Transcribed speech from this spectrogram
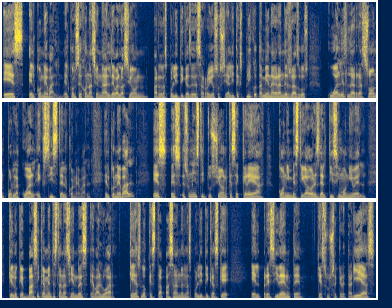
es el Coneval, el Consejo Nacional de Evaluación para las Políticas de Desarrollo Social. Y te explico también a grandes rasgos cuál es la razón por la cual existe el Coneval. El Coneval es, es, es, una institución que se crea con investigadores de altísimo nivel, que lo que básicamente están haciendo es evaluar qué es lo que está pasando en las políticas que el presidente, que sus secretarías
